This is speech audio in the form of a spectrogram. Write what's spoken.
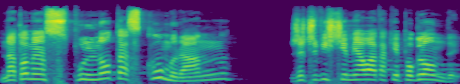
Natomiast wspólnota z Qumran rzeczywiście miała takie poglądy.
